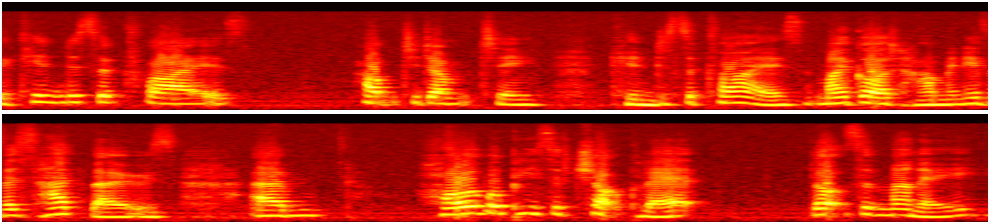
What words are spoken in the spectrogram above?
The Kinder Surprise. Humpty Dumpty. Kinder Surprise. My god, how many of us had those? Um, horrible piece of chocolate. Lots of money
